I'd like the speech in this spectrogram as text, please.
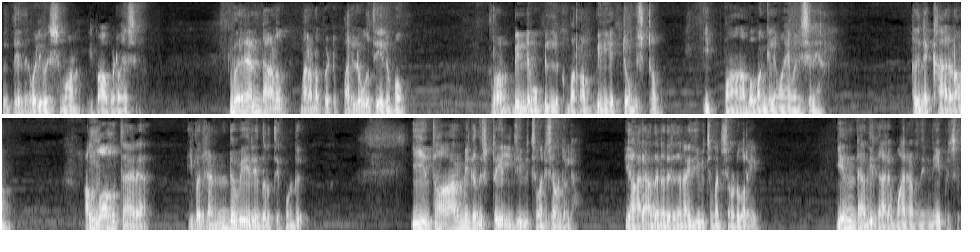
ഇദ്ദേഹത്തിന് വലിയ വിഷമമാണ് ഈ പാവപ്പെട്ട മനുഷ്യൻ ഇവർ രണ്ടാളും മരണപ്പെട്ട് പരലോകത്ത് ചെല്ലുമ്പം റബ്ബിന്റെ മുമ്പിൽ നിൽക്കുമ്പോൾ റബ്ബിന് ഏറ്റവും ഇഷ്ടം ഈ പാപമംഗലമായ മനുഷ്യനെയാണ്. അതിന്റെ കാരണം അള്ളാഹു താര ഇവർ രണ്ടുപേരെയും നിർത്തിക്കൊണ്ട് ഈ ധാർമ്മിക നിഷ്ഠയിൽ ജീവിച്ച മനുഷ്യനുണ്ടല്ലോ. ഈ ആരാധനദരിതനായി ജീവിച്ച മനുഷ്യനോട് പറയും എന്റെ അധികാരന്മാരാണ് നിന്നെ ഏൽപ്പിച്ചത്.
